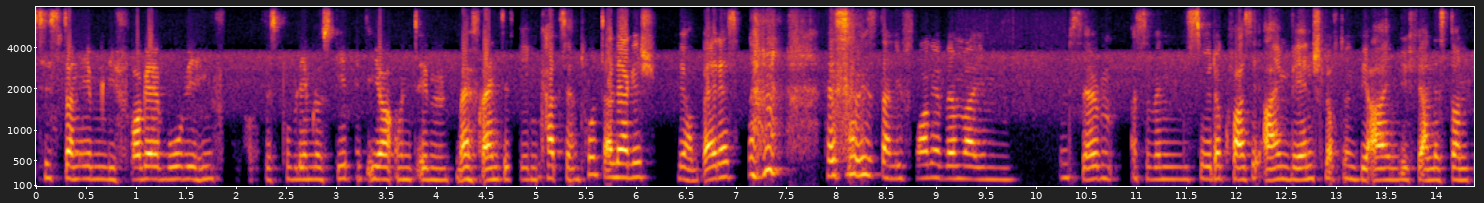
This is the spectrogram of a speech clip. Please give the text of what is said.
Es ist dann eben die Frage, wo wir hinfahren, ob das problemlos geht mit ihr. Und eben mein Freund ist gegen Katze und Hund allergisch. Wir haben beides. Deshalb ist dann die Frage, wenn wir im im selben, also wenn so da quasi auch im Van schläft und wie auch inwiefern es dann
